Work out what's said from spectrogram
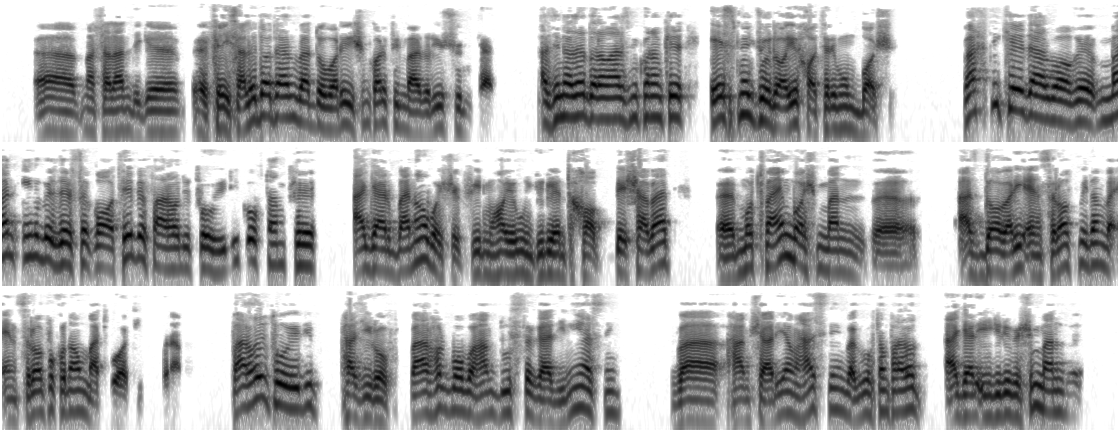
مثلا دیگه فیصله دادن و دوباره ایشون کار فیلم برداری شروع کرد. از این نظر دارم عرض می‌کنم که اسم جدایی خاطرمون باشه. وقتی که در واقع من اینو به ذرس قاطع به فرهاد توحیدی گفتم که اگر بنا باشه فیلم های اونجوری انتخاب بشود مطمئن باش من از داوری انصراف میدم و انصراف خودم مطبوعاتی می‌کنم. فرهاد توحیدی پذیرفت. به حال ما با هم دوست قدیمی هستیم و همشهری هم هستیم و گفتم فرهاد اگر اینجوری بشه من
